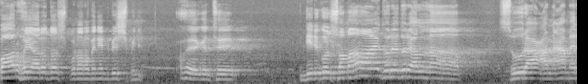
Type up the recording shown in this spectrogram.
পার হয়ে আরও দশ, পনেরো মিনিট, বিশ মিনিট। হয়ে গেছে। দীর্ঘ সময় ধরে ধরে আল্লাহ সুরা আনামের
